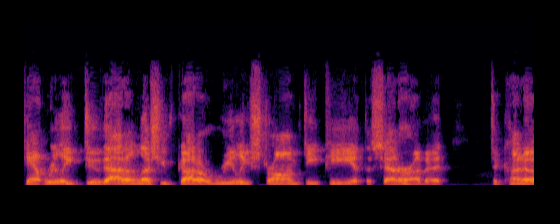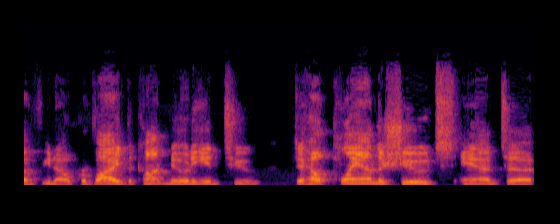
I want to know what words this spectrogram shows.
can't really do that unless you've got a really strong DP at the center of it to kind of you know provide the continuity and to to help plan the shoots and to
